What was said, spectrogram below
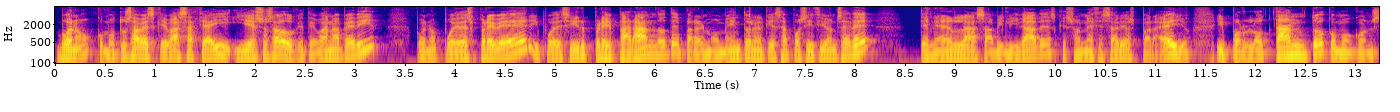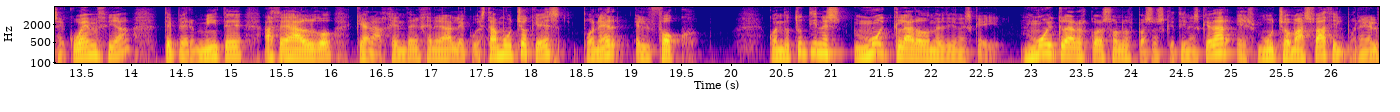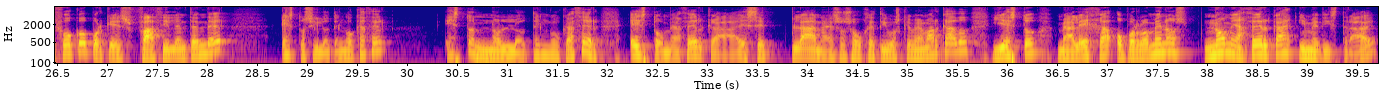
bueno, como tú sabes que vas hacia ahí y eso es algo que te van a pedir, bueno, puedes prever y puedes ir preparándote para el momento en el que esa posición se dé, tener las habilidades que son necesarias para ello. Y por lo tanto, como consecuencia, te permite hacer algo que a la gente en general le cuesta mucho, que es poner el foco. Cuando tú tienes muy claro dónde tienes que ir, muy claros cuáles son los pasos que tienes que dar, es mucho más fácil poner el foco porque es fácil entender esto sí lo tengo que hacer, esto no lo tengo que hacer. Esto me acerca a ese plan, a esos objetivos que me he marcado y esto me aleja o por lo menos no me acerca y me distrae.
